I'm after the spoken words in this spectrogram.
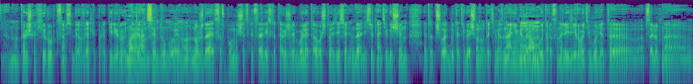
Ну, так же, как хирург сам себя вряд ли прооперирует. Но да, операция он, другое. Ну, нуждается в помощи специалиста. Также, более того, что здесь, да, действительно отягощен, этот человек будет отягощен вот этими знаниями, угу. да, он будет рационализировать и будет э, абсолютно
